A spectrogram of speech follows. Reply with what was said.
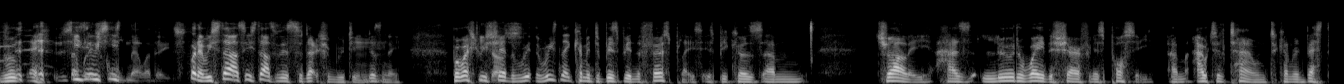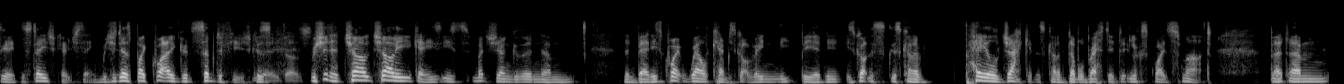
well, Is he's- he's- called nowadays? Well, no, he starts. He starts with his seduction routine, Mm. doesn't he? But actually, we said the, re- the reason they come into Bisbee in the first place is because um, Charlie has lured away the sheriff and his posse um, out of town to kind of investigate the stagecoach thing, which he does by quite a good subterfuge. Because yeah, he does. we should have Charlie. Charlie again. He's, he's much younger than um, than Ben. He's quite well kept. He's got a very neat beard. And he's got this this kind of pale jacket that's kind of double breasted. It looks quite smart. But um,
